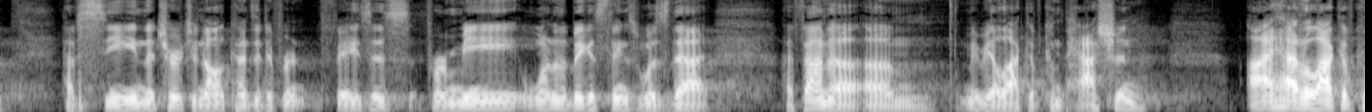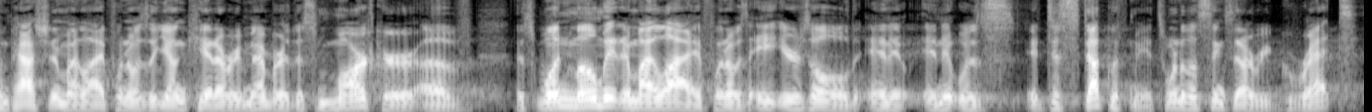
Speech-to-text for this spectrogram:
have seen the church in all kinds of different phases. For me, one of the biggest things was that I found a, um, maybe a lack of compassion. I had a lack of compassion in my life. When I was a young kid, I remember this marker of this one moment in my life when I was eight years old, and it, and it was, it just stuck with me. It's one of those things that I regret.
